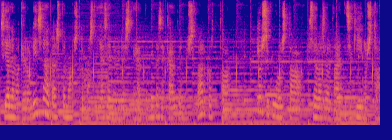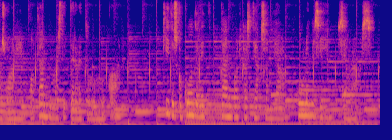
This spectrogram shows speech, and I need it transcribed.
Siellä mä kerron lisää tästä maksuttomasta jäsenyydestä ja että mitä se käytännössä tarkoittaa. Jos se kuulostaa sellaiselta, että se kiinnostaa sua, niin oot lämpimästi tervetullut mukaan. Kiitos kun kuuntelit tämän podcast-jakson ja kuulemisiin seuraavassa.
